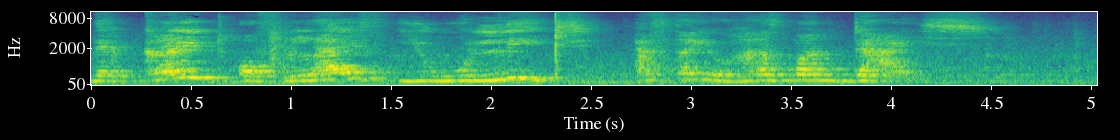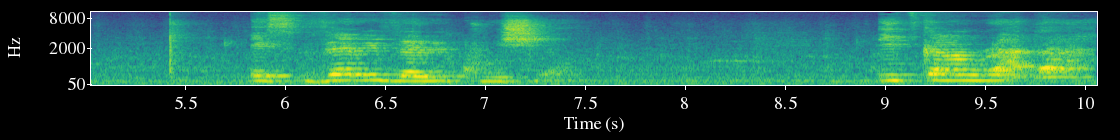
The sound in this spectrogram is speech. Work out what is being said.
The kind of life you will lead after your husband dies is very, very crucial. It can rather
